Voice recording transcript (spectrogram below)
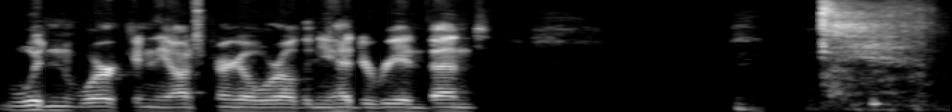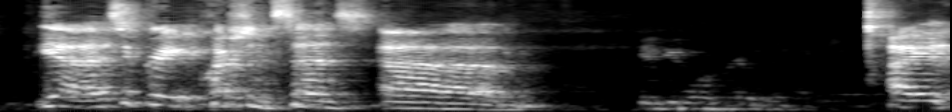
wouldn't work in the entrepreneurial world and you had to reinvent? Yeah, that's a great question. Since um, I,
